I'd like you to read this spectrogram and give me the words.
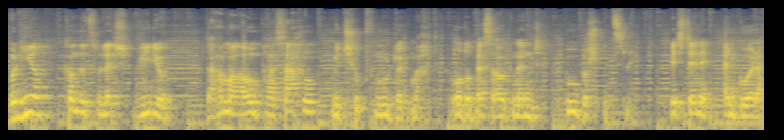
Und hier kommt ihr zum letzten Video. Da haben wir auch ein paar Sachen mit Schupfnudler gemacht. Oder besser auch genannt Buberspitzle. Bis dann, ein guter.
